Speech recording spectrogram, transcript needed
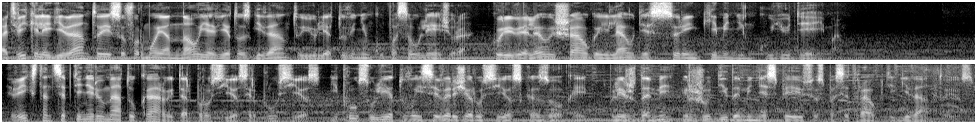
Atvykėliai gyventojai suformuoja naują vietos gyventojų lietuvininkų pasaulyje žiūrą, kuri vėliau išauga į liaudės surinkimininkų judėjimą. Vykstant septyniarių metų karui tarp Rusijos ir Prūsijos, į Prūsų Lietuvą įsiveržė Rusijos kazokai, plėždami ir žudydami nespėjusius pasitraukti gyventojus.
